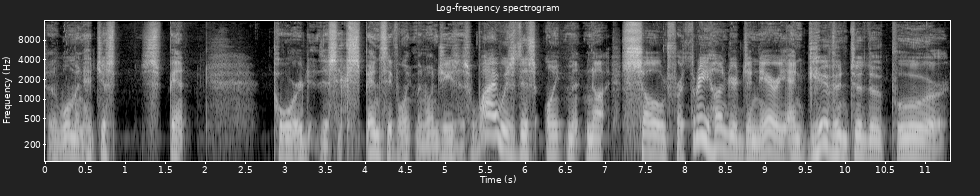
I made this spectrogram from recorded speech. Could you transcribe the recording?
So the woman had just spent, poured this expensive ointment on Jesus. Why was this ointment not sold for 300 denarii and given to the poor?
